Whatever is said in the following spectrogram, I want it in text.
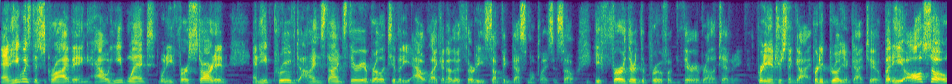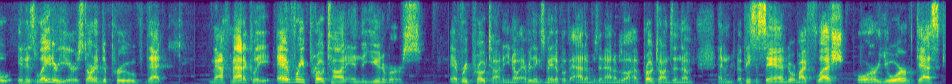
And he was describing how he went when he first started and he proved Einstein's theory of relativity out like another 30 something decimal places. So he furthered the proof of the theory of relativity. Pretty interesting guy, pretty brilliant guy, too. But he also, in his later years, started to prove that mathematically, every proton in the universe every proton and you know everything's made up of atoms and atoms all have protons in them and a piece of sand or my flesh or your desk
